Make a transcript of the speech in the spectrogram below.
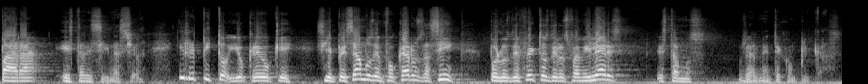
para esta designación. Y repito, yo creo que si empezamos a enfocarnos así por los defectos de los familiares, estamos realmente complicados.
